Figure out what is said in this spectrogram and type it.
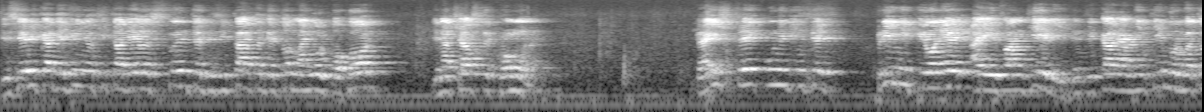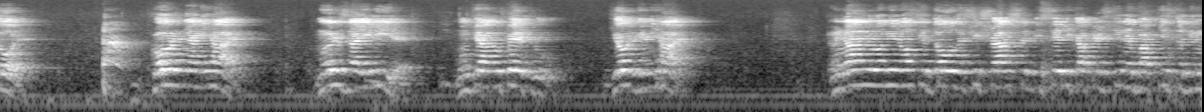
Biserica devine o citadelă sfântă vizitată de tot mai mult popor din această comună. Pe aici trec unii dintre primii pionieri ai Evangheliei, dintre care amintim următorii. Cornea Mihai, Mârza Ilie, Munteanu Petru, Gheorghe Mihai. În anul 1926, Biserica Creștină Baptistă din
